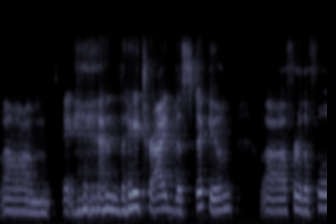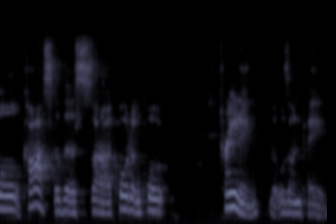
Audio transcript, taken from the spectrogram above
Um, and they tried to stick him uh, for the full cost of this uh, quote unquote training that was unpaid.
